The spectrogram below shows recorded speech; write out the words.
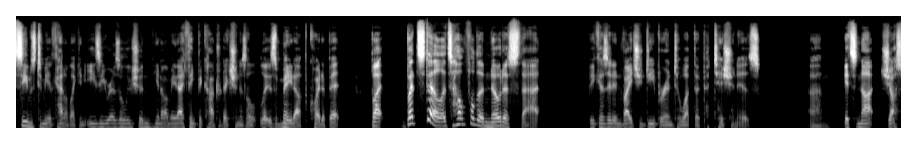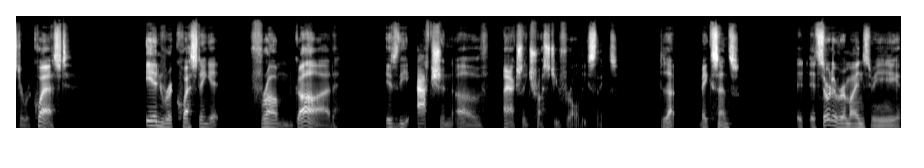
seems to me kind of like an easy resolution. You know, I mean, I think the contradiction is a, is made up quite a bit, but but still, it's helpful to notice that because it invites you deeper into what the petition is. Um, it's not just a request. In requesting it from God is the action of I actually trust you for all these things. Does that make sense? It it sort of reminds me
